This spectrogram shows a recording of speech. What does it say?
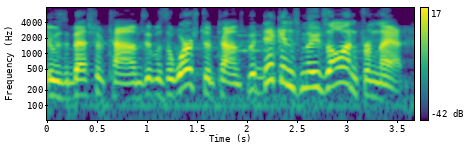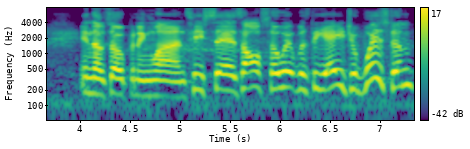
it was the best of times, it was the worst of times. But Dickens moves on from that in those opening lines. He says also, it was the age of wisdom,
